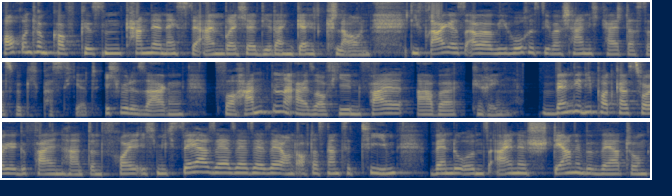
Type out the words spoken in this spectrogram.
Auch unterm Kopfkissen kann der nächste Einbrecher dir dein Geld klauen. Die Frage ist aber, wie hoch ist die Wahrscheinlichkeit, dass das wirklich passiert? Ich würde sagen, vorhanden, also auf jeden Fall, aber gering. Wenn dir die Podcast-Folge gefallen hat, dann freue ich mich sehr, sehr, sehr, sehr, sehr und auch das ganze Team, wenn du uns eine Sternebewertung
